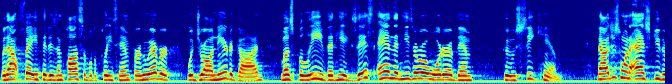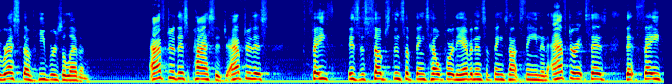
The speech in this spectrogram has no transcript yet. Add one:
Without faith, it is impossible to please him, for whoever would draw near to God must believe that he exists and that he's a rewarder of them who seek him. Now, I just want to ask you the rest of Hebrews 11. After this passage, after this faith is the substance of things hoped for, the evidence of things not seen, and after it says that faith,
